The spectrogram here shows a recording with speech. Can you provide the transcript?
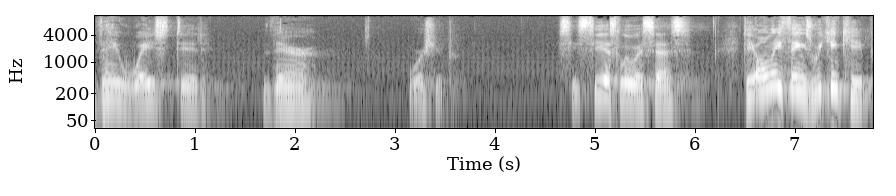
they wasted their worship. See, C.S. Lewis says, the only things we can keep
